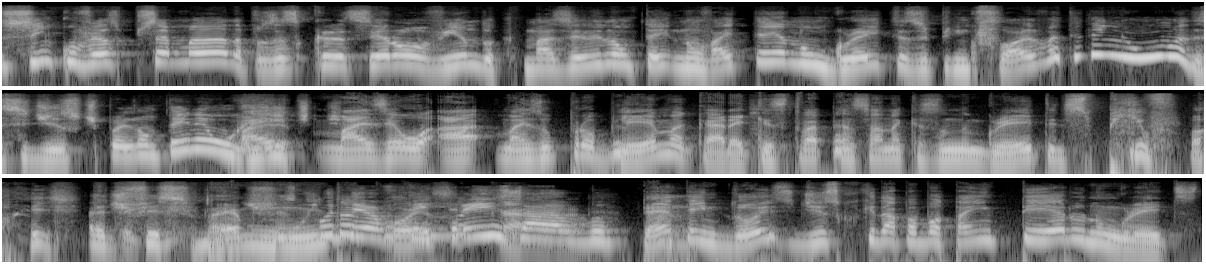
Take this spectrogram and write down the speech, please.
cinco vezes por semana, vocês cresceram ouvindo, mas ele não tem, não vai ter num Greatest de Pink Floyd, não vai ter nenhuma desse disco. Tipo, ele não tem nenhum Mas, hit. mas, eu, a- mas o problema, cara, é que se tu vai pensar na questão do Greatest Pink Floyd, É difícil, né? é, É difícil. muita Fudeu, tem coisa, três cara. álbuns. Até tem dois discos que dá pra botar inteiro num Greatest,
